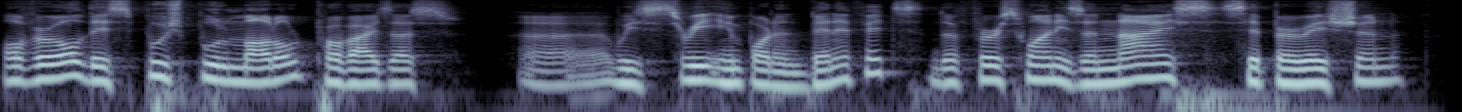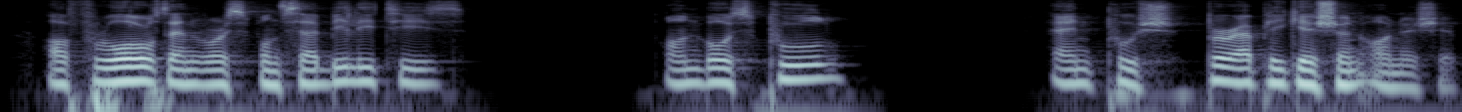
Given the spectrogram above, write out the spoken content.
Overall, this push-pull model provides us uh, with three important benefits. The first one is a nice separation of roles and responsibilities on both pull and push per application ownership.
